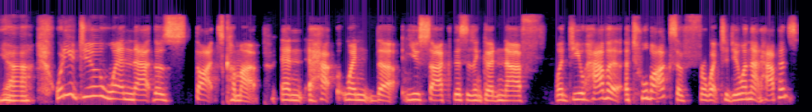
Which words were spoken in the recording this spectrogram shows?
Yeah. What do you do when that those thoughts come up and ha- when the you suck, this isn't good enough? What do you have a, a toolbox of for what to do when that happens?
